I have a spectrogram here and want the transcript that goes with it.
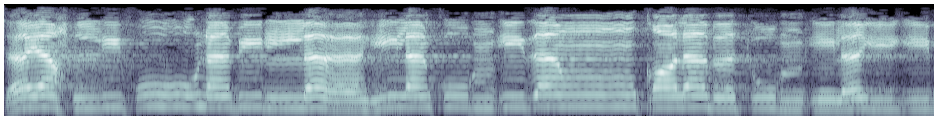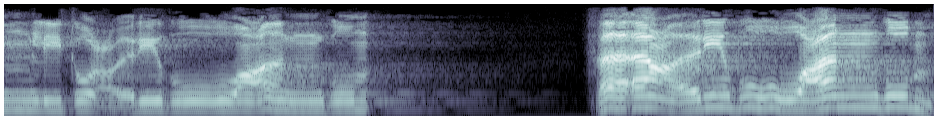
سَيَحْلِفُونَ بِاللَّهِ لَكُمْ إِذَا انقَلَبْتُمْ إِلَيْهِمْ لِتُعْرِضُوا عَنْهُمْ فَأَعْرِضُوا عَنْهُمْ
